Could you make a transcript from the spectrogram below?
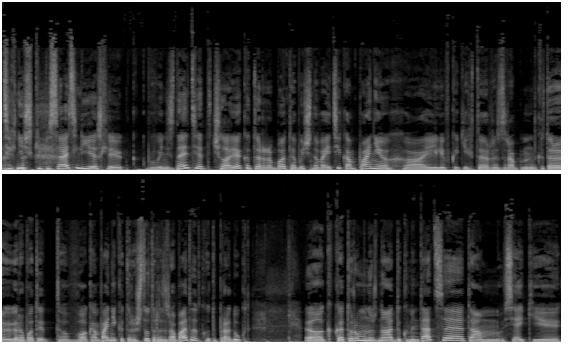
Технический писатель, если как бы вы не знаете, это человек, который работает обычно в IT-компаниях а, или в каких-то разраб... который работает в компании, которая что-то разрабатывает, какой-то продукт, э, к которому нужна документация, там всякие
